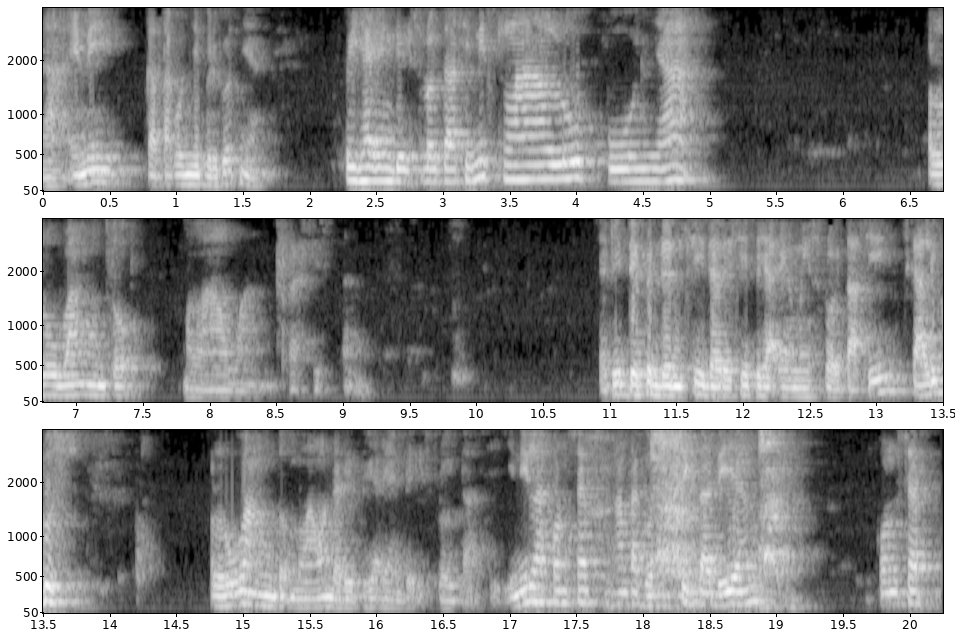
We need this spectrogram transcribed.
nah ini kata kunci berikutnya. Pihak yang dieksploitasi ini selalu punya peluang untuk melawan resisten. Jadi dependensi dari si pihak yang mengeksploitasi sekaligus peluang untuk melawan dari pihak yang dieksploitasi. Inilah konsep antagonistik tadi yang konsep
